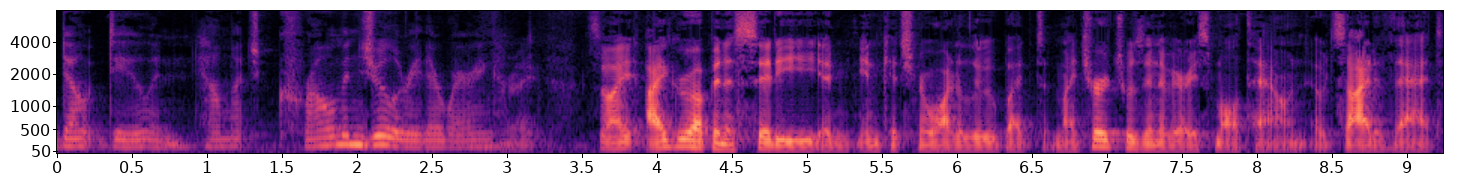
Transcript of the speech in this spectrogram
don't do and how much chrome and jewelry they're wearing. Right. So I, I grew up in a city in, in Kitchener Waterloo, but my church was in a very small town outside of that.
